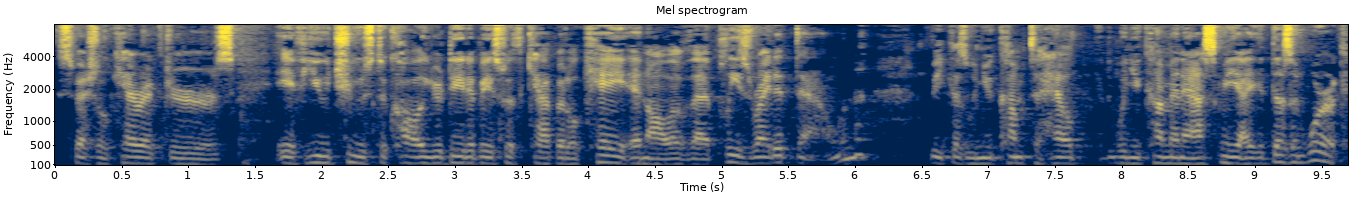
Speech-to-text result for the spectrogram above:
special characters. If you choose to call your database with capital K and all of that, please write it down. Because when you come to help, when you come and ask me, I, it doesn't work,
